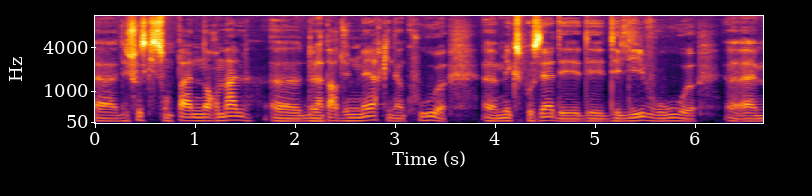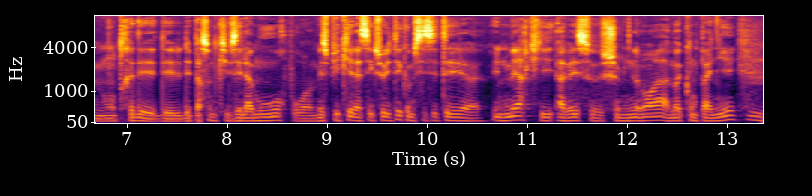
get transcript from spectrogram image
des choses qui sont pas normales de la part d'une mère qui d'un coup m'exposait à des, des, livres où elle montrait des, des, personnes qui faisaient l'amour pour m'expliquer la sexualité comme si c'était une mère qui avait ce cheminement-là à m'accompagner. Hmm.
